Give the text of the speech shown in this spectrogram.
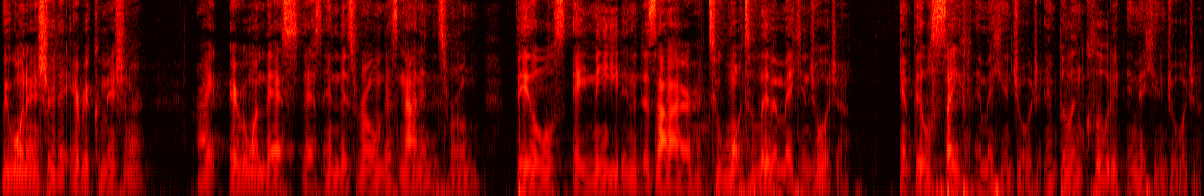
We want to ensure that every commissioner, right, everyone that's that's in this room, that's not in this room, feels a need and a desire to want to live in Macon, Georgia, and feel safe in Macon, Georgia, and feel included in Macon, Georgia.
